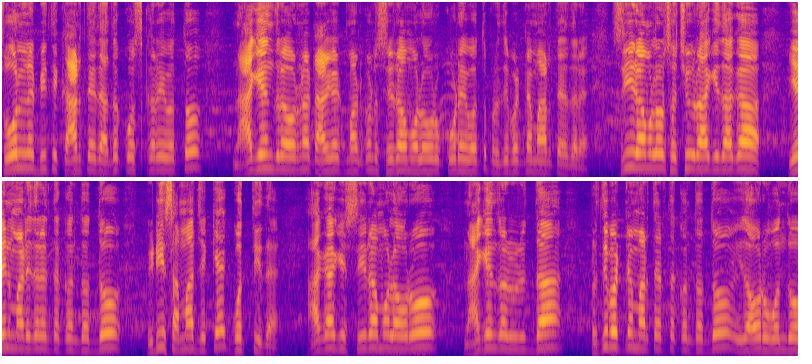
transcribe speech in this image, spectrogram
ಸೋಲಿನ ಭೀತಿ ಕಾಡ್ತಾ ಇದೆ. ಅದಕ್ಕೋಸ್ಕರ ಇವತ್ತು ನಾಗೇಂದ್ರ ಅವ್ರನ್ನ ಟಾರ್ಗೆಟ್ ಮಾಡ್ಕೊಂಡು ಶ್ರೀರಾಮುಲು ಅವರು ಕೂಡ ಇವತ್ತು ಪ್ರತಿಭಟನೆ ಮಾಡ್ತಾ ಇದ್ದಾರೆ. ಶ್ರೀರಾಮುಲು ಅವರು ಸಚಿವರಾಗಿದ್ದಾಗ ಏನು ಮಾಡಿದ್ದಾರೆ ಅಂತಕ್ಕಂಥದ್ದು ಇಡೀ ಸಮಾಜಕ್ಕೆ ಗೊತ್ತಿದೆ. ಹಾಗಾಗಿ ಶ್ರೀರಾಮುಲು ಅವರು, ನಾಗೇಂದ್ರ ವಿರುದ್ಧ ಪ್ರತಿಭಟನೆ ಮಾಡ್ತಾ ಇರ್ತಕ್ಕಂಥದ್ದು ಇದು ಅವರು ಒಂದು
